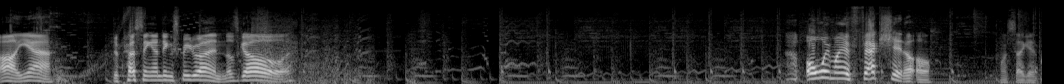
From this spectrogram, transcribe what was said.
Oh yeah, depressing ending speedrun. Let's go. Oh wait, my affection! Uh-oh. One second.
